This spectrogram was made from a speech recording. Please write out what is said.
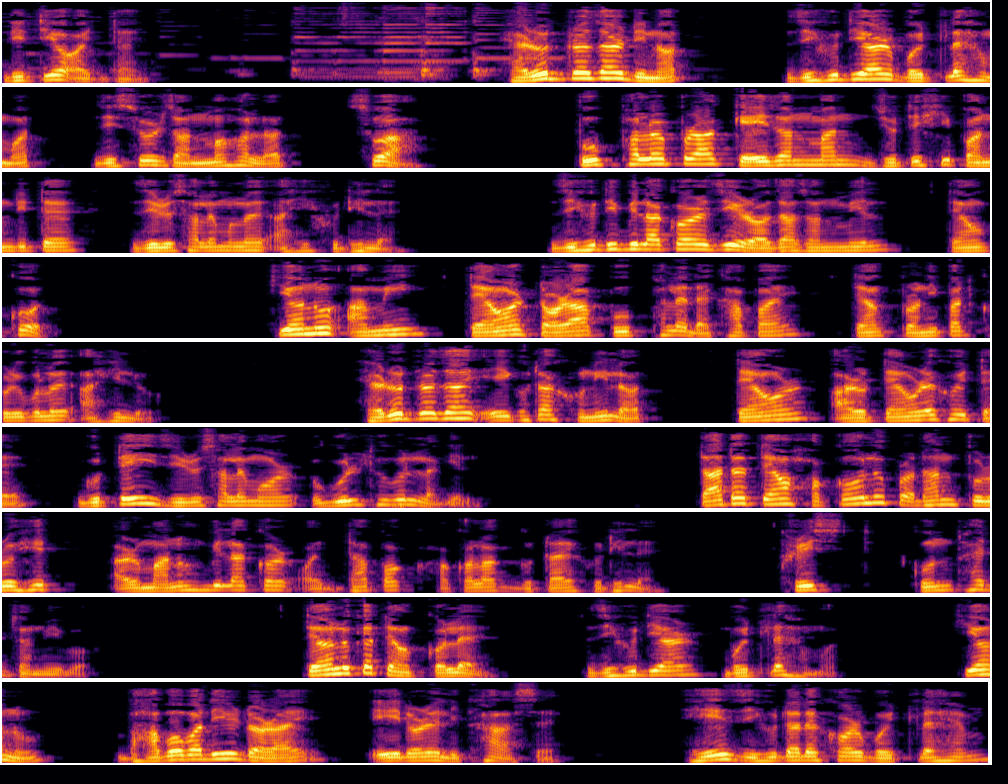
দ্বিতীয় অধ্যায়। হেৰুদ ৰজাৰ দিনত যিহুদিয়াৰ বৈতলেহেমত যীশুৰ জন্ম হলত চোৱা পূব ফালৰ পৰা কেইজনমান জ্যোতিষী পণ্ডিতে জিৰচালেমলৈ আহি সুধিলে যিহুদীবিলাকৰ যি ৰজা জন্মিল তেওঁ কত? কিয়নো আমি তেওঁৰ তৰা পূব ফালে দেখা পাই তেওঁক প্ৰণিপাত কৰিবলৈ আহিলো হেৰুদ ৰজাই এই কথা শুনিলত তেওঁৰ আৰু তেওঁৰে সৈতে গোটেই জিৰচালেমৰ উগুল থুগুল লাগিল। তাতে তেওঁ সকলো প্ৰধান পুৰোহিত আৰু মানুহবিলাকৰ অধ্যাপক সকলক গোটাই সুধিলে খ্ৰীষ্ট কোন ঠাইত জন্মিব? তেওঁলোকে তেওঁক কলে যিহুদিয়াৰ বৈতলেহেমত। কিয়নো ভাৱবাদীৰ দ্বাৰাই এইদৰে লিখা আছে হে যিহুদা দেশৰ বৈতলেহেম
